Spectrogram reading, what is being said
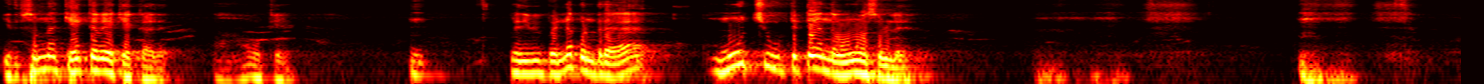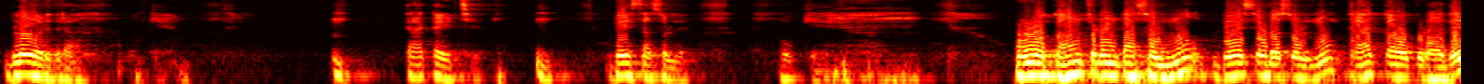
இது சொன்னால் கேட்கவே கேட்காது. ஆ ஓகே. பிரதீப் இப்போ என்ன பண்ணுற மூச்சு விட்டுட்டே அந்த ஊமை சொல்லு. ப்ளோ வருதுடா. ஓகே. கிராக் ஆயிடுச்சு. பேஸாக சொல்லு. ஓகே. இவ்வளோ கான்ஃபிடென்ட்டாக சொல்லணும் பேஸோட சொல்லணும் கிராக் ஆகக்கூடாது.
